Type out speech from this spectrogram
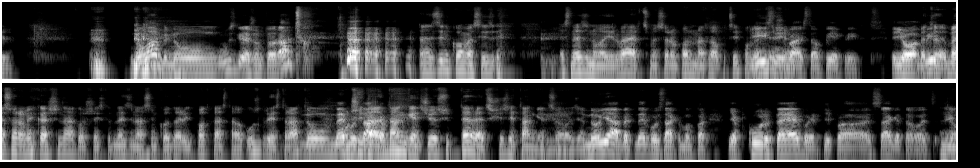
ir. Nu labi, nu uzgriežam to ratu. Es zinu, ko mēs iz... Es nezinu, vai ir vērts. Mēs varam parunāt vēl par citu Īsnībā es tev piekrītu. Jo, Bet vi, vi... mēs varam vienkārši nākošais, kad nezināsim, ko darīt podkāstā, uzgriezt ratu. nu, nebūs tā, ka... tangents, jo teorētiski šis ir tangents vēl aizvien. Nu jā, bet nebūs tā, ka man par jebkuru tēmu ir ķipā sagatavots. Nu,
